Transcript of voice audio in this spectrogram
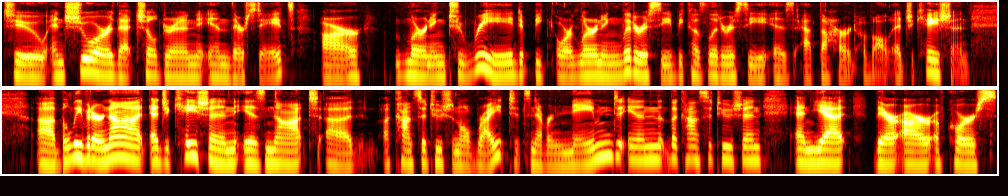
to ensure that children in their states are learning to read or learning literacy because literacy is at the heart of all education. Uh, believe it or not, education is not uh, a constitutional right. It's never named in the Constitution. And yet, there are, of course,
